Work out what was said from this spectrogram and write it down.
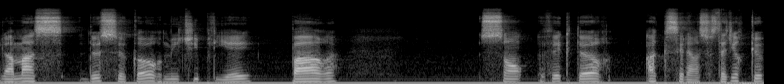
la masse de ce corps multipliée par son vecteur accélération. C'est-à-dire que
